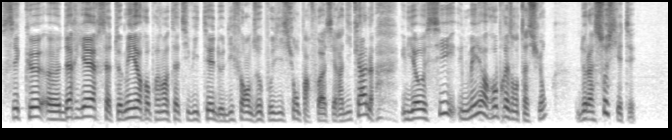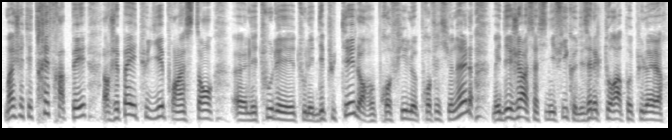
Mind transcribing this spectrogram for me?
c'est que euh, derrière cette meilleure représentativité de différentes oppositions, parfois assez radicales, il y a aussi une meilleure représentation de la société. Moi, j'étais très frappé. Alors, je n'ai pas étudié pour l'instant euh, tous, les, tous les députés, leur profil professionnel, mais déjà, ça signifie que des électorats populaires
